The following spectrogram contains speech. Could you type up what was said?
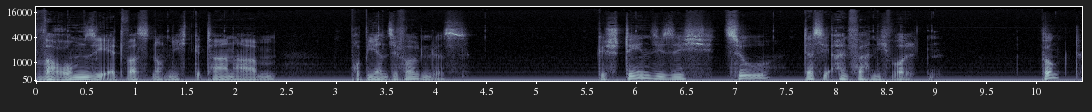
warum sie etwas noch nicht getan haben, probieren Sie Folgendes. Gestehen Sie sich zu, dass Sie einfach nicht wollten. Punkt.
